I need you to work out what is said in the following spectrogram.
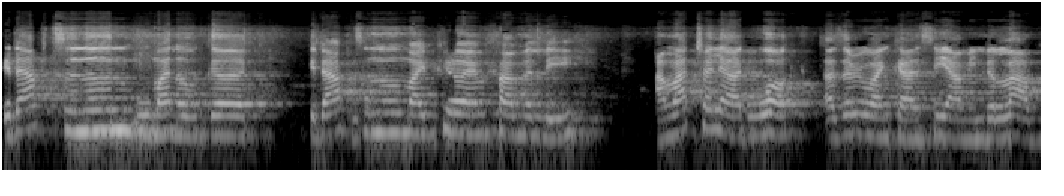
Good afternoon, woman of God. Good afternoon, my POM family. I'm actually at work, as everyone can see, I'm in the lab.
